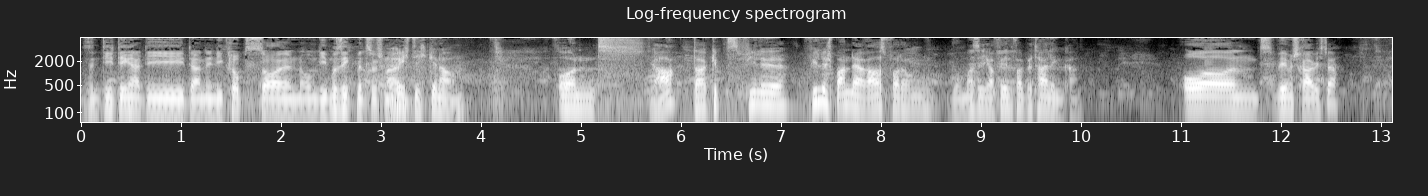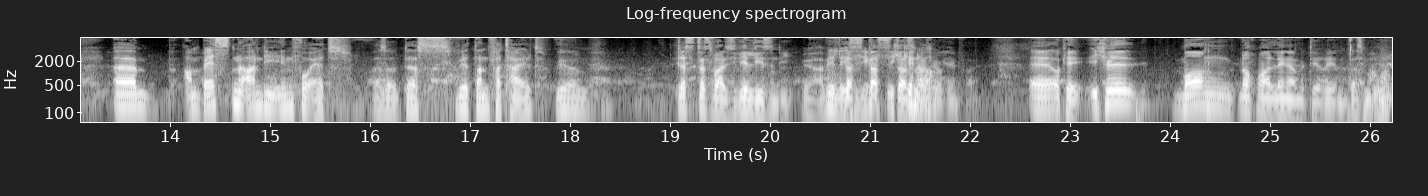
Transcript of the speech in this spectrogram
Sind die Dinger, die dann in die Clubs sollen, um die Musik mitzuschneiden. Richtig, genau. Und ja, da gibt's viele, viele spannende Herausforderungen, wo man sich auf jeden Fall beteiligen kann. Und wem schreibe ich da? Ähm, am besten an die Info-Ad. Also das wird dann verteilt. Wir, Das, das weiß ich, wir lesen die. ja, wir lesen Das, die das, richtig, das genau. weiß ich auf jeden Fall. Äh, okay, ich will morgen noch mal länger mit dir reden. Das machen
